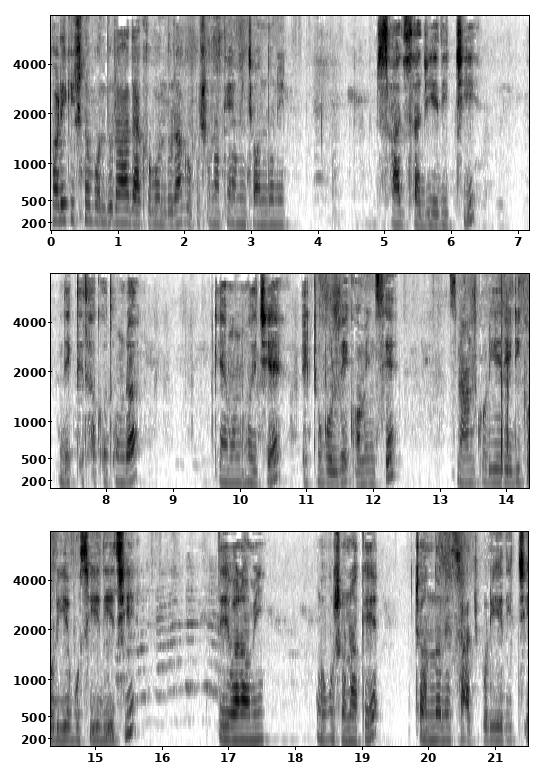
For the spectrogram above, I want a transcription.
হরে কৃষ্ণ বন্ধুরা, দেখো বন্ধুরা, গোপুসোনাকে আমি চন্দনের সাজ সাজিয়ে দিচ্ছি। দেখতে থাকো তোমরা কেমন হয়েছে। একটু বলবে কমেন্টসে স্নান করিয়ে রেডি করিয়ে বসিয়ে দিয়েছি। তো এবার আমি গোপুসোনাকে চন্দনের সাজ পরিয়ে দিচ্ছি।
